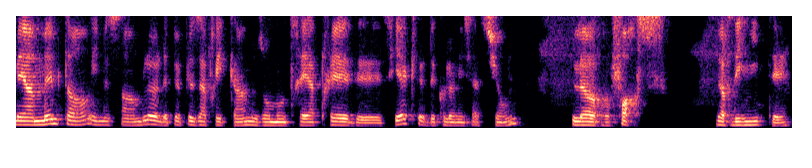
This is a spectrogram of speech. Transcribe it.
mais en même temps, il me semble, les peuples africains nous ont montré, après des siècles de colonisation, leur force, leur dignité,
